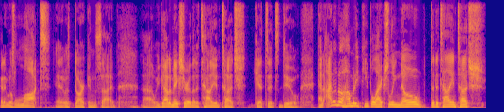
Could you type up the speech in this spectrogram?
and it was locked and it was dark inside. Uh, we got to make sure that Italian Touch gets its due. And I don't know how many people actually know that Italian Touch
